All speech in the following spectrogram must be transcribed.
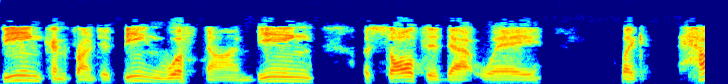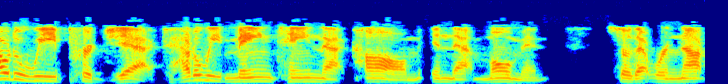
being confronted, being woofed on, being assaulted that way, like how do we project? How do we maintain that calm in that moment so that we're not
